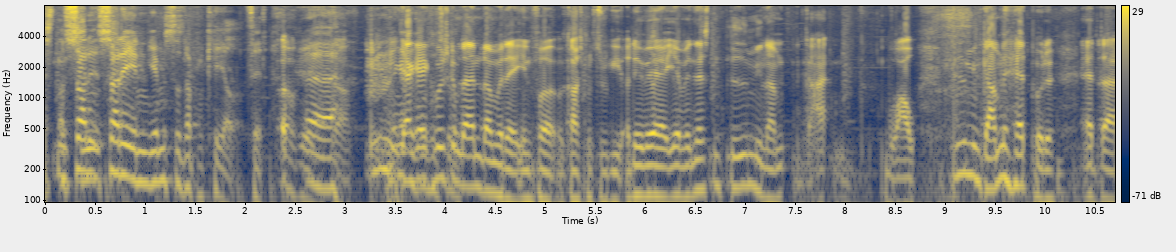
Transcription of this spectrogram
Sådan Og så er det, så er det en hjemmeside, der er blokeret. Fedt. Okay, Øh, ja. Jeg kan ikke huske, om der er en dommedag inden for græsk mytologi, og det vil jeg, jeg vil næsten bide min, wow, bide min gamle hat på det, at der,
